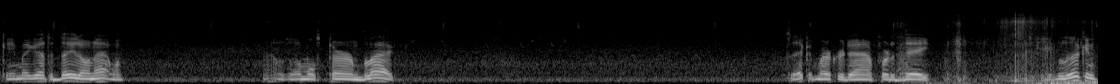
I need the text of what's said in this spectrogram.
can't make out the date on that one. That was almost turned black. Second mercury dime for the day. Keep looking.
